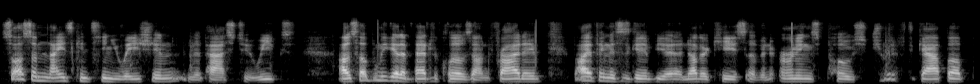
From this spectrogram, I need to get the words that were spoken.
Saw some nice continuation in the past two weeks. I was hoping we get a better close on Friday, but I think this is going to be another case of an earnings post drift gap up.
